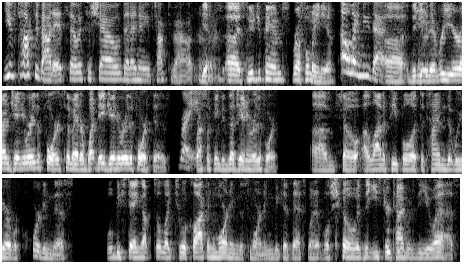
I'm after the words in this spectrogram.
you've talked about it, so it's a show that I know you've talked about. Yes, uh, it's New Japan's WrestleMania. Oh, I knew that. Uh, they do it every year on January the fourth, no matter what day January the fourth is. right. Wrestle Kingdom's on January the fourth. Um, so a lot of people at the time that we are recording this will be staying up till like two o'clock in the morning this morning because that's when it will show in the Eastern time of the U.S.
